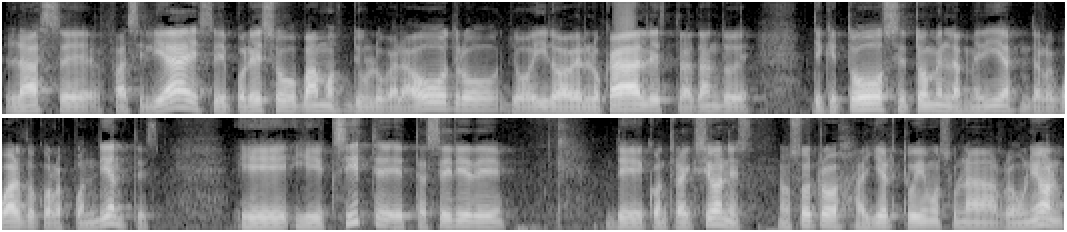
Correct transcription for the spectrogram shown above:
las eh, facilidades. Eh, por eso vamos de un lugar a otro. Yo he ido a ver locales tratando de, que todos se tomen las medidas de resguardo correspondientes. y existe esta serie de, de contradicciones. Nosotros ayer tuvimos una reunión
